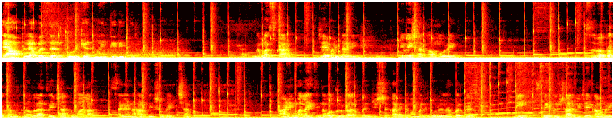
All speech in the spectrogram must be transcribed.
त्या आपल्याबद्दल थोडक्यात माहिती देतील. नमस्कार. जय भंडारी. मी विशाखा मोरे. सर्वप्रथम नवरात्रीच्या तुम्हाला सगळ्यांना हार्दिक शुभेच्छा. आणि मला इथे नवदुर्गा पंचवीसच्या कार्यक्रमामध्ये बोलवल्याबद्दल मी श्री तुषार विजय कांबळे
